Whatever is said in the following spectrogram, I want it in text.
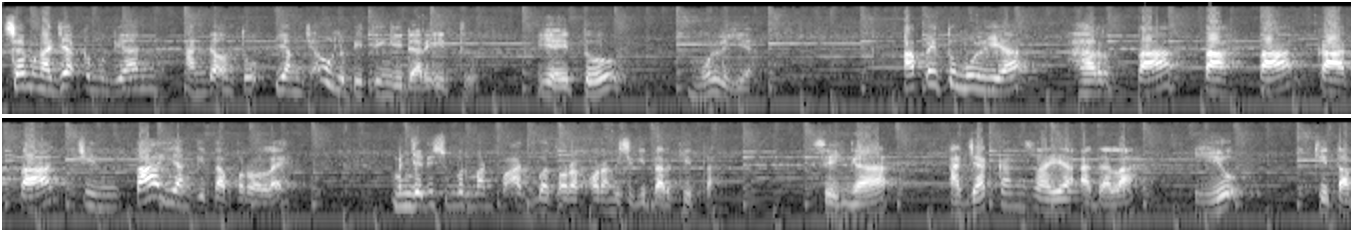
Saya mengajak kemudian Anda untuk yang jauh lebih tinggi dari itu, yaitu mulia. Apa itu mulia? Harta, tahta, kata, cinta yang kita peroleh menjadi sumber manfaat buat orang-orang di sekitar kita sehingga ajakan saya adalah yuk kita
